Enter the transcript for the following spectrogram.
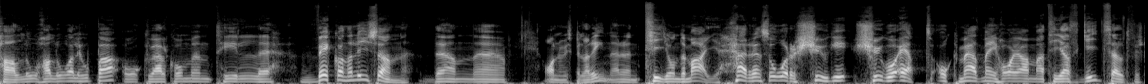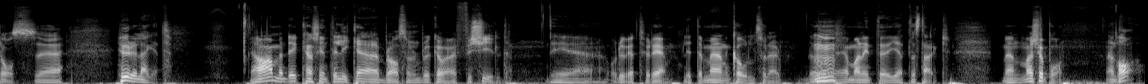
Hallå, hallå allihopa och välkommen till veckanalysen. Den, eh, ja när vi spelar in är den 10 maj, herrens år 2021 och med mig har jag Mattias Gitzelt förstås. Eh, hur är läget? Ja, men det är kanske inte lika bra som det brukar vara. Förkyld. Det är, och du vet hur det är. Lite man-cold sådär. Då mm. är man inte jättestark. Men man kör på. Ändå. Ja.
